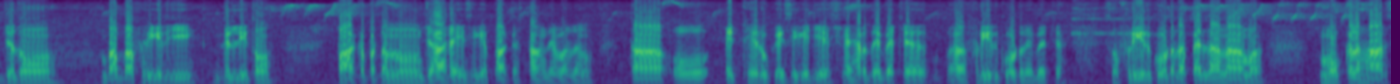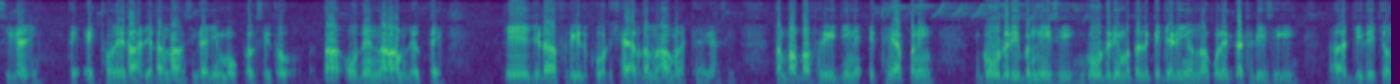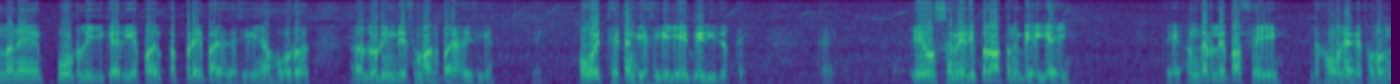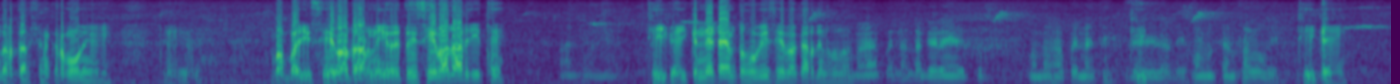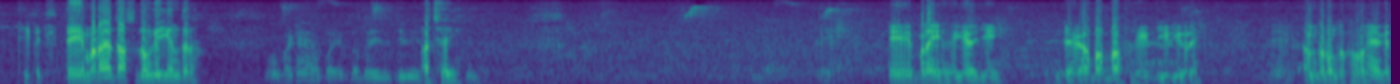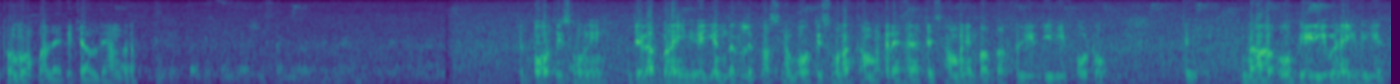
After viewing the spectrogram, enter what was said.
ਜਦੋਂ ਬਾਬਾ ਫਰੀਦ ਜੀ ਦਿੱਲੀ ਤੋਂ ਪਾਕਪਟਨ ਨੂੰ ਜਾ ਰਹੇ ਸੀਗੇ, ਪਾਕਿਸਤਾਨ ਦੇ ਵੱਲ ਨੂੰ, ਤਾਂ ਉਹ ਇੱਥੇ ਰੁਕੇ ਸੀਗੇ ਜੀ, ਇਸ ਸ਼ਹਿਰ ਦੇ ਵਿੱਚ ਫਰੀਦਕੋਟ ਦੇ ਵਿੱਚ। ਸੋ ਫਰੀਦਕੋਟ ਦਾ ਪਹਿਲਾ ਨਾਮ ਮੋਕਲਹਾਰ ਸੀਗਾ ਜੀ। ਤੇ ਇੱਥੋਂ ਦੇ ਰਾਜੇ ਦਾ ਨਾਮ ਸੀਗਾ ਜੀ ਮੋਕਲ ਸੀ, ਤੋਂ ਤਾਂ ਉਹਦੇ ਨਾਮ ਦੇ ਉੱਤੇ ਇਹ ਜਿਹੜਾ ਫਰੀਦਕੋਟ ਸ਼ਹਿਰ ਦਾ ਨਾਮ ਰੱਖਿਆ ਗਿਆ ਸੀ। ਤਾਂ ਬਾਬਾ ਫਰੀਦ ਜੀ ਨੇ ਇੱਥੇ ਆਪਣੀ ਗੋਦੜੀ ਬੰਨੀ ਸੀ। ਗੋਦੜੀ ਮਤਲਬ ਕਿ ਜਿਹੜੀ ਉਹਨਾਂ ਕੋਲੇ ਗਠੜੀ ਸੀਗੀ ਜਿਹਦੇ ਚ ਉਹਨਾਂ ਨੇ ਪੋਟਲੀ ਜੀ ਕਹਿ ਦਈਏ ਆਪਾਂ, ਕੱਪੜੇ ਪਾਏ ਹੋਏ ਸੀਗੇ ਜਾਂ ਹੋਰ ਲੋੜੀਂਦੇ ਸਮਾਨ ਪਾਏ ਹੋਏ ਸੀਗੇ। ਤੇ ਉਹ ਇੱਥੇ ਟੰਗੇ ਸੀਗੇ ਜੀ, ਇਹ ਬੇਰੀ ਦੇ ਉੱਤੇ। ਤੇ ਇਹ ਉਸ ਸਮੇਂ ਦੀ ਪੁਰਾਤਨ ਬੇਰੀ ਆ ਜੀ। ਤੇ ਅੰਦਰਲੇ ਪਾਸੇ ਜੀ, ਦਿਖਾਉਣੇ ਆਗੇ ਤੁਹਾਨੂੰ ਅੰਦਰ ਦਰਸ਼ਨ ਕਰਵਾਉਣੇ ਆ ਜੀ। ਤੇ ਬਾਬਾ ਜੀ ਸੇਵਾਦਾਰ ਨਹੀਂ ਹੋਏ। ਤੁਸੀਂ ਸੇਵਾਦਾਰ ਜੀ ਇੱਥੇ? ਠੀਕ ਹੈ ਜੀ। ਕਿੰਨੇ ਟਾਈਮ ਤੋਂ ਹੋ ਗਈ ਸੇਵਾ ਕਰਦੇ ਨੂੰ ਤੁਹਾਨੂੰ? ਮੈਂ ਪਹਿਲਾਂ ਲੱਗੇ ਰਹੇ ਇੱਕ 15 ਸਾਲ ਪਹਿਲਾਂ ਇੱਥੇ ਠੀਕ। ਡੇਰੇ ਕਰਦੇ ਹੁਣ ਮੈਂ 3 ਸਾਲ ਹੋ ਗਏ। ਠੀਕ ਹੈ ਜੀ। ਠੀਕ ਹੈ। ਤੇ ਮਾੜਾ ਜਿਹਾ ਦੱਸ ਦੋਗੇ ਜੀ ਅੰਦਰ? ਉਹ ਬੈਠੇ ਆ ਭਾਈ ਬਾਬਾ ਜੀ ਵੀ। ਅੱਛਾ ਜੀ। ਤੇ ਇਹ ਬਣਾਈ ਹੋਈ ਹੈ ਜੀ ਜਗ੍ਹਾ ਬਾਬਾ ਫਰੀਦ ਜੀ ਦੀ ਉਰੇ। ਤੇ ਅੰਦਰੋਂ ਦਿਖਾਉਣੇ ਆਗੇ ਤੁਹਾਨੂੰ ਆਪਾਂ ਲੈ ਕੇ ਚੱਲਦੇ ਆਂ ਅੰਦਰ। ਤੇ ਬਹੁਤ ਹੀ ਸੋਹਣੀ ਜਗ੍ਹਾ ਬਣਾਈ ਹੋਈ ਹੈ ਜੀ ਅੰਦਰਲੇ ਪਾਸਿਓਂ। ਬਹੁਤ ਹੀ ਸੋਹਣਾ ਕੰਮ ਕਰਿਆ ਹੋਇਆ ਤੇ ਸਾਹਮਣੇ ਬਾਬਾ ਫਰੀਦ ਜੀ ਦੀ ਫੋਟੋ ਤੇ ਨਾਲ ਉਹ ਬੇਰੀ ਬਣਾਈ ਹੋਈ ਹੈ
